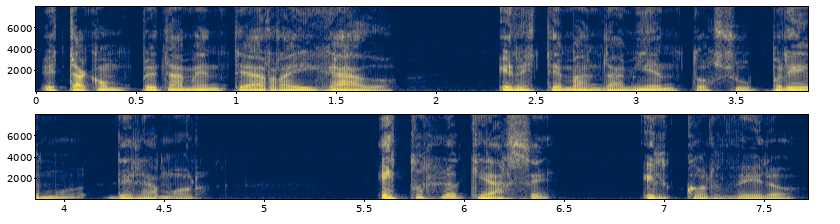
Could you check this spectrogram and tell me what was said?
está completamente arraigado en este mandamiento supremo del amor. Esto es lo que hace el Cordero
